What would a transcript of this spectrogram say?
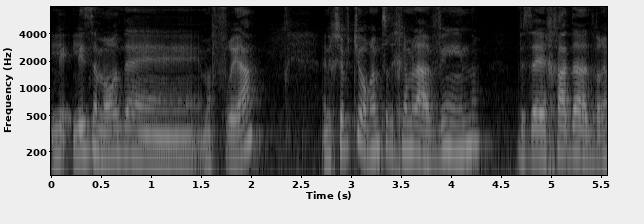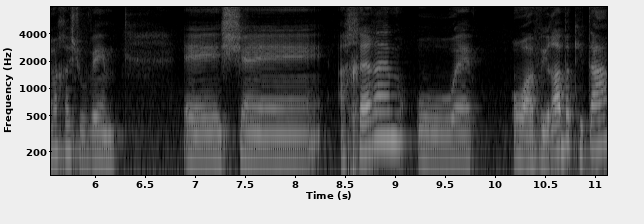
לי, לי זה מאוד מפריע. אני חושבת שהורים צריכים להבין, וזה אחד הדברים החשובים, אה, שהחרם הוא, אה, או האווירה בכיתה,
